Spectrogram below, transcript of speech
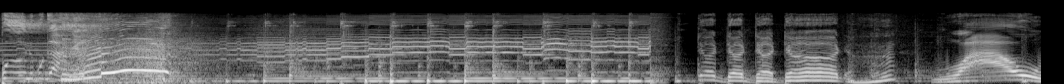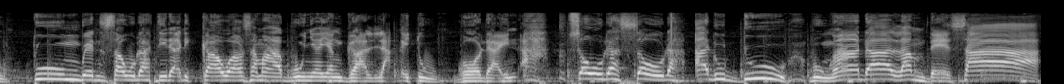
apa pegahnya? Dadadadad. Hah? Wow, tumben Saudah tidak dikawal sama abunya yang galak itu. Godain ah, Saudah Saudah adudu, bunga dalam desa.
